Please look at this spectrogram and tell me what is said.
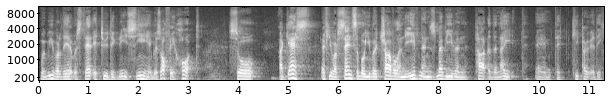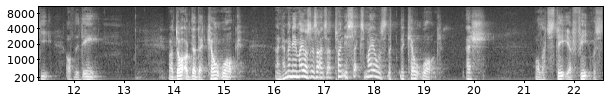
when we were there, it was 32 degrees C. It was awfully hot. So I guess if you were sensible, you would travel in the evenings, maybe even part of the night, um, to keep out of the heat of the day. My daughter did a kilt walk. And how many miles is that? Is that 26 miles, the, the kilt walk ish? Well, the state of your feet was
